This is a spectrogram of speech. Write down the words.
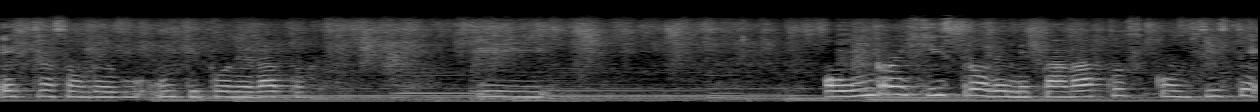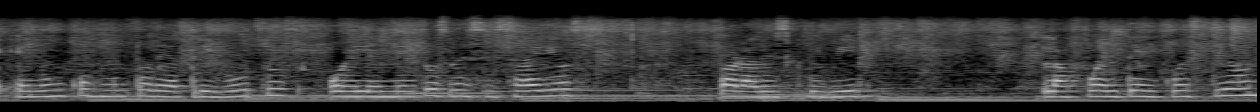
extra sobre un tipo de datos y, o un registro de metadatos consiste en un conjunto de atributos o elementos necesarios para describir la fuente en cuestión.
